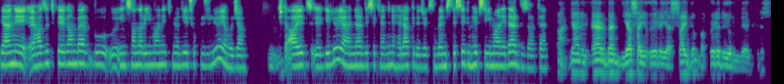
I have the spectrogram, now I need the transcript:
Yani e, Hazreti Peygamber bu e, insanlar iman etmiyor diye çok üzülüyor ya hocam. Hı hı. İşte ayet e, geliyor ya hani neredeyse kendini helak edeceksin. Ben isteseydim hepsi iman ederdi zaten. Ah, yani eğer ben yasayı öyle yazsaydım, bak öyle de yorumlayabiliriz.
